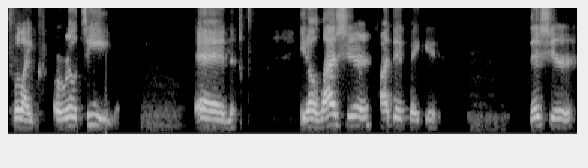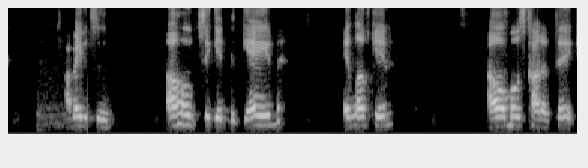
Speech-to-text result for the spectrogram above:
for like a real team and you know, last year I did make it. This year I'm able to. I hope to get the game in Lufkin. I almost caught a pick,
